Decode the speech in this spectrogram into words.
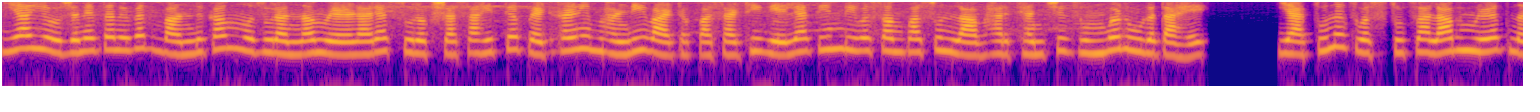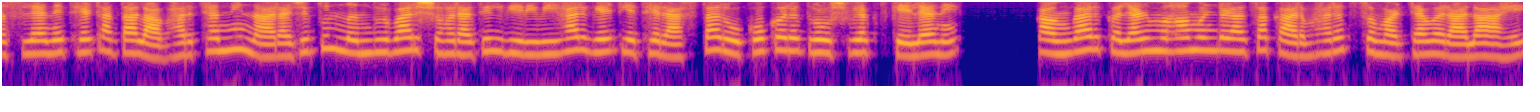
या योजनेतर्गत बांधकाम मजुरांना मिळणाऱ्या सुरक्षा साहित्य पेठ आणि भांडी वाटपासाठी गेल्या तीन दिवसांपासून लाभार्थ्यांची झुंबड उडत आहे. यातूनच वस्तूचा लाभ मिळत नसल्याने थेट आता लाभार्थ्यांनी नाराजीतून नंदुरबार शहरातील गिरिविहार गेट येथे रास्ता रोको करत रोष व्यक्त केल्याने कामगार कल्याण महामंडळाचा कारभारच चव्हाट्यावर आला आहे.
